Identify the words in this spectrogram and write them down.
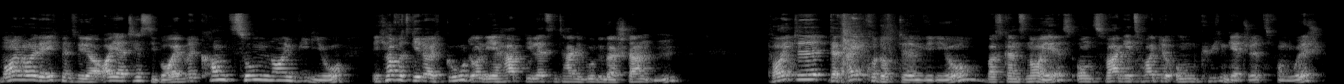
Moin Leute, ich bin's wieder, euer Testiboy. Willkommen zum neuen Video. Ich hoffe, es geht euch gut und ihr habt die letzten Tage gut überstanden. Heute drei Produkte im Video, was ganz Neues. Und zwar geht es heute um Küchengadgets von Wish.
